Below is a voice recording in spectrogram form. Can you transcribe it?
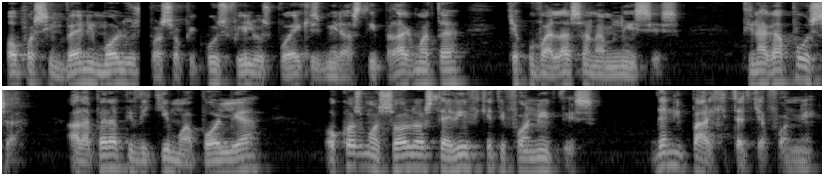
όπως συμβαίνει με όλους τους προσωπικούς φίλους που έχεις μοιραστεί πράγματα και κουβαλάς αναμνήσεις. Την αγαπούσα, αλλά πέρα από τη δική μου απώλεια, ο κόσμος όλος στερήθηκε τη φωνή της. Δεν υπάρχει τέτοια φωνή.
